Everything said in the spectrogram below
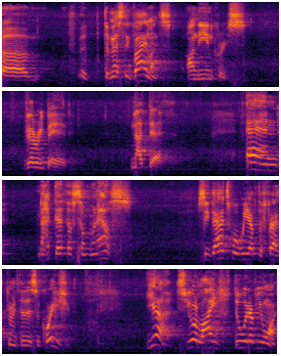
um, domestic violence on the increase, very bad, not death. And not death of someone else. See, that's what we have to factor into this equation. Yeah, it's your life, do whatever you want.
